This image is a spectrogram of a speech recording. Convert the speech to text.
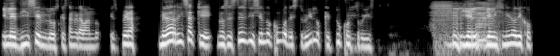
Y le dicen los que están grabando, espera, me da risa que nos estés diciendo cómo destruir lo que tú construiste. Y el, y el ingeniero dijo,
